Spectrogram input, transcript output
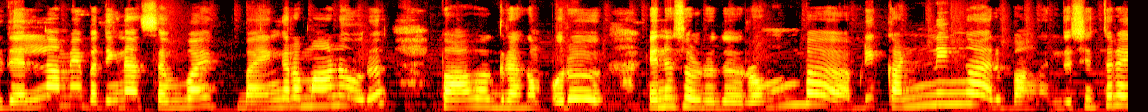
இது எல்லாமே பார்த்தீங்கன்னா செவ்வாய் பயங்கரமான ஒரு பாவ கிரகம் ஒரு என்ன சொல்றது? ரொம்ப அப்படி கன்னிங்கா இருப்பாங்க. இந்த சித்திரை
